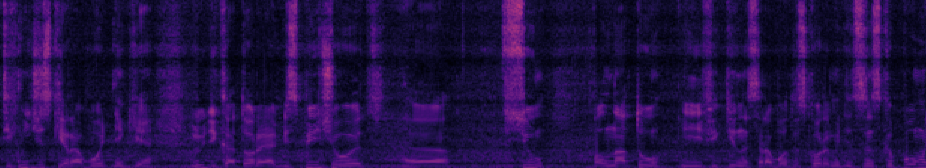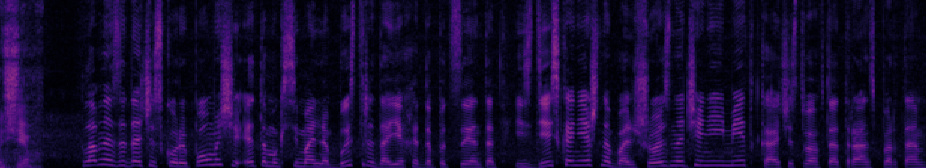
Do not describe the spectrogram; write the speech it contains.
технические работники, люди, которые обеспечивают э, всю полноту и эффективность работы скорой медицинской помощи. Главная задача скорой помощи – это максимально быстро доехать до пациента. И здесь, конечно, большое значение имеет качество автотранспорта.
